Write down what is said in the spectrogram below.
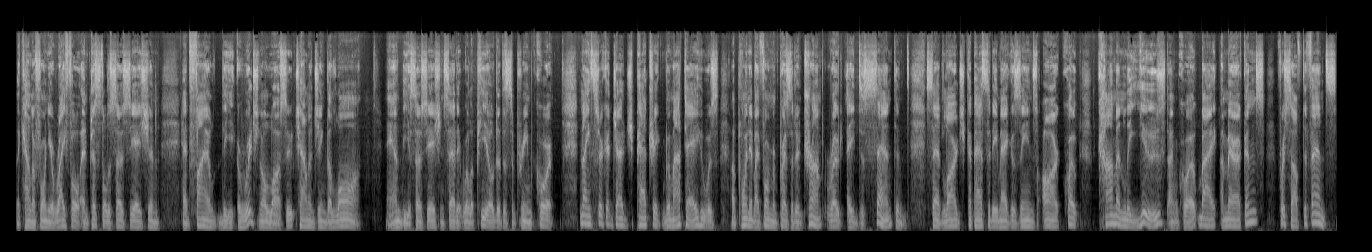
The California Rifle and Pistol Association had filed the original lawsuit challenging the law and the association said it will appeal to the Supreme Court. Ninth Circuit Judge Patrick Bumatay, who was appointed by former President Trump, wrote a dissent and said large capacity magazines are, quote, commonly used, unquote, by Americans for self defense.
